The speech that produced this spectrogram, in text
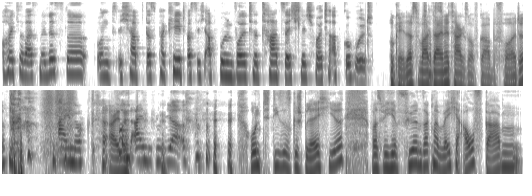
Heute war es eine Liste und ich habe das Paket, was ich abholen wollte, tatsächlich heute abgeholt. Okay, das war deine Tagesaufgabe für heute. Eine. Eine. Von einigen, ja. Und dieses Gespräch hier, was wir hier führen, sag mal, welche Aufgaben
